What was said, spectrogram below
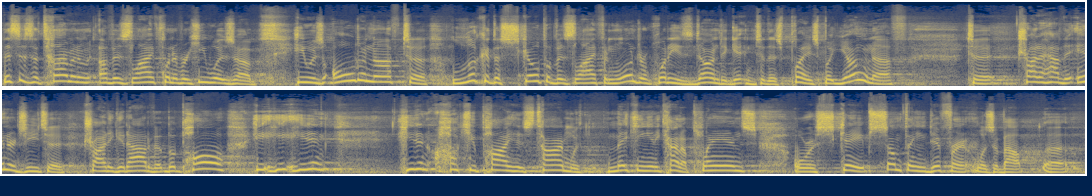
This is a time of his life whenever he was, uh, he was old enough to look at the scope of his life and wonder what he's done to get into this place, but young enough to try to have the energy to try to get out of it. But Paul, he, he, he didn't he didn't occupy his time with making any kind of plans or escapes. Something different was about, uh,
